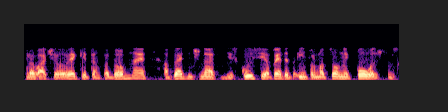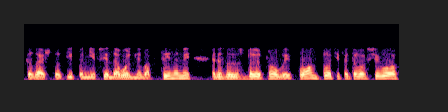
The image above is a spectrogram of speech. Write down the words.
права человека и тому подобное. Опять начинается дискуссия, опять это информационный повод, чтобы сказать, что типа не все довольны вакцинами. Это создает новый фонд против этого всего.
